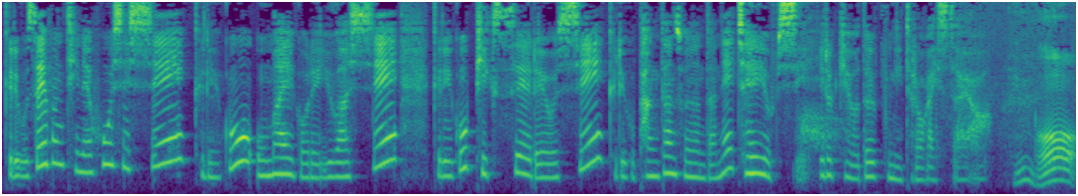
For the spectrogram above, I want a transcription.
그리고 세븐틴의 호시 씨, 그리고 오마이걸의 유아 씨, 그리고 빅스의 레오 씨, 그리고 방탄소년단의 제이홉 씨 이렇게 여덟 분이 들어가 있어요. 뭐,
